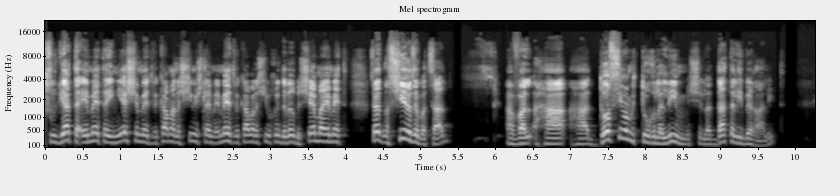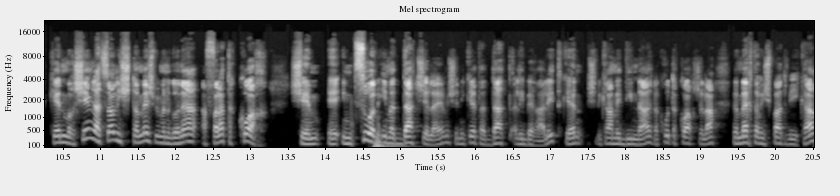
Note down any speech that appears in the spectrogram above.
סוגיית האמת, האם יש אמת וכמה אנשים יש להם אמת וכמה אנשים יכולים לדבר בשם האמת, בסדר, נשאיר את זה בצד, אבל הדוסים המטורללים של הדת הליברלית, כן, מרשים לעצמם להשתמש במנגנוני הפעלת הכוח שהם אה, אימצו עם הדת שלהם, שנקראת הדת הליברלית, כן, שנקרא מדינה, לקחו את הכוח שלה במערכת המשפט בעיקר,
